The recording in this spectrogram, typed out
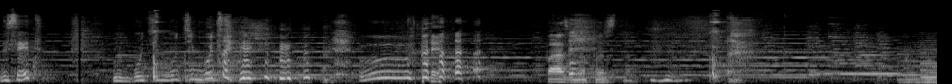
Deset? Buci, buci, buci. Uh. Pazi na prste.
